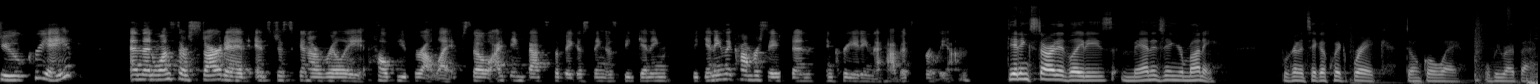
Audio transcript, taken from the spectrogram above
to create. And then once they're started it's just going to really help you throughout life. So i think that's the biggest thing is beginning beginning the conversation and creating the habits early on. Getting started ladies managing your money. We're going to take a quick break. Don't go away. We'll be right back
